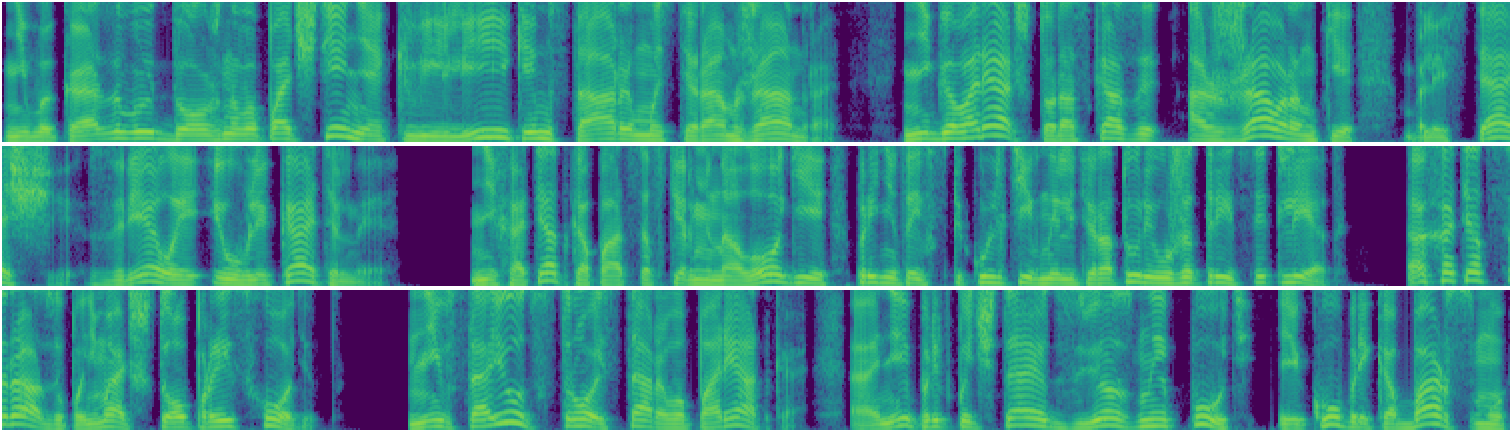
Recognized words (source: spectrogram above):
не выказывают должного почтения к великим старым мастерам жанра. Не говорят, что рассказы о жаворонке блестящие, зрелые и увлекательные. Не хотят копаться в терминологии, принятой в спекулятивной литературе уже 30 лет, а хотят сразу понимать, что происходит. Не встают в строй старого порядка, они предпочитают «Звездный путь» и Кубрика Барсуму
